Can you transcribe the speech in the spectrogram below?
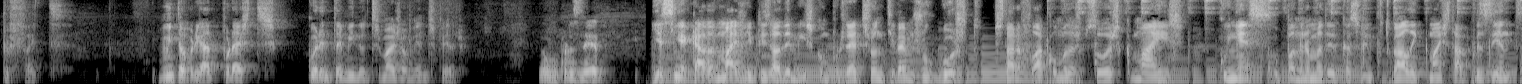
Perfeito. Muito obrigado por estes 40 minutos, mais ou menos, Pedro. É um prazer. E assim acaba mais um episódio de Amigos com Projetos, onde tivemos o gosto de estar a falar com uma das pessoas que mais conhece o panorama da educação em Portugal e que mais está presente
